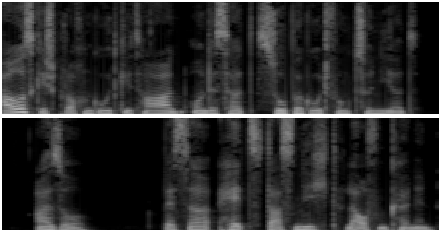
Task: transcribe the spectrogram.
ausgesprochen gut getan und es hat super gut funktioniert. Also besser hätte das nicht laufen können.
